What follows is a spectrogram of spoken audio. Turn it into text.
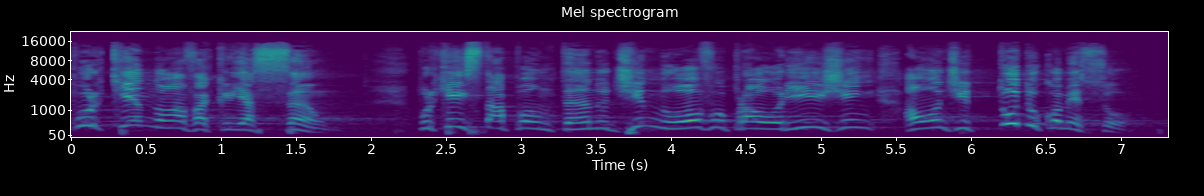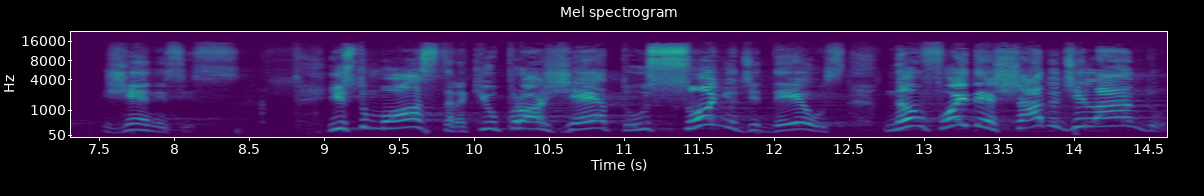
Por que nova criação? Porque está apontando de novo para a origem aonde tudo começou. Gênesis. Isto mostra que o projeto, o sonho de Deus, não foi deixado de lado.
